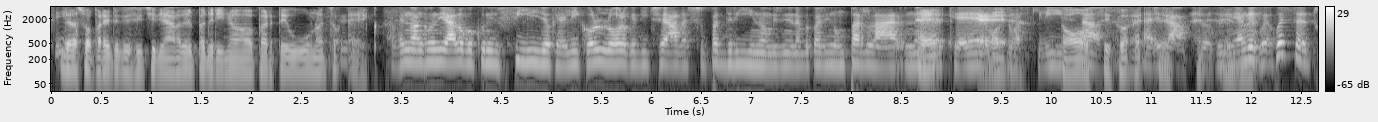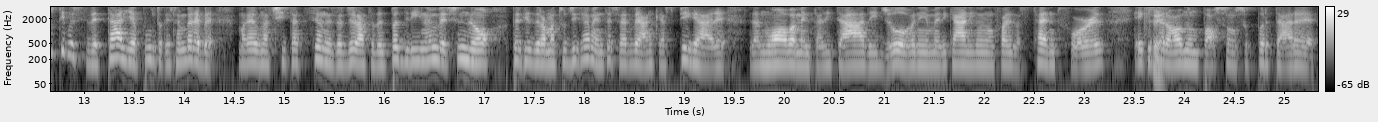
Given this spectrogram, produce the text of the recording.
sì. della sua parentesi siciliana, del padrino parte 1, insomma, ecco. Avendo anche un dialogo con il figlio che è lì con loro, che dice, ah, adesso il padrino, bisognerebbe quasi non parlarne è, perché è, è molto maschilista. Tossico. Eh, eh, cioè, esatto, quindi esatto. anche queste, tutti questi dettagli appunto che sembrerebbe magari una citazione esagerata del padrino, Marino invece no, perché drammaturgicamente serve anche a spiegare la nuova mentalità dei giovani americani che vengono fuori da Stanford e che sì. però non possono sopportare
